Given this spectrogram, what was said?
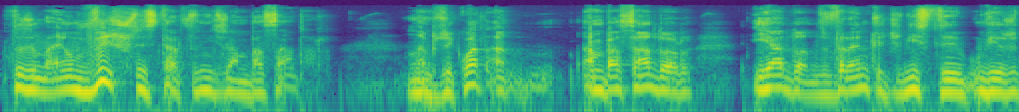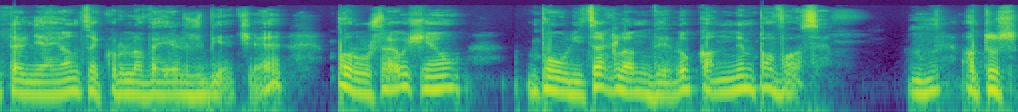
którzy mają wyższy status niż ambasador. Mhm. Na przykład ambasador jadąc wręczyć listy uwierzytelniające królowej Elżbiecie, poruszał się po ulicach Londynu konnym powozem. Mhm. Otóż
